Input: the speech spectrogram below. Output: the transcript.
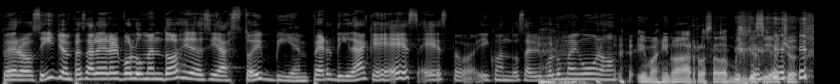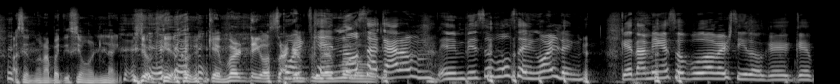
Pero sí, yo empecé a leer el volumen 2 y decía, estoy bien perdida, ¿qué es esto? Y cuando salió el volumen 1, Imagino a Rosa 2018 haciendo una petición online. Yo quiero que Vertigo saque el ¿por qué primer no volumen. sacaron Invisibles en orden? Que también eso pudo haber sido, que, que o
